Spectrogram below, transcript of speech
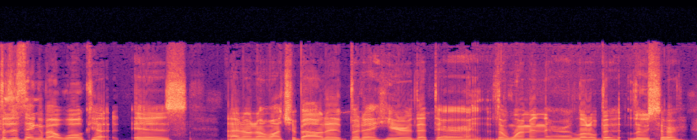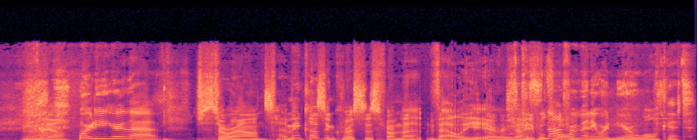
But the thing about Wolcott is, I don't know much about it, but I hear that they're the women there are a little bit looser. You know, Where do you hear that? just around. I mean, cousin Chris is from that valley area. It's not from anywhere near Wolcott.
